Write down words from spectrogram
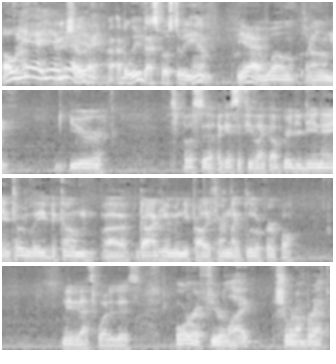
Oh, front? yeah, yeah, yeah, showed- yeah. I I believe that's supposed to be him. Yeah, well, um, you're supposed to. I guess if you like upgrade your DNA and totally become uh, God human, you probably turn like blue or purple. Maybe that's what it is. Or if you're like short on breath.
